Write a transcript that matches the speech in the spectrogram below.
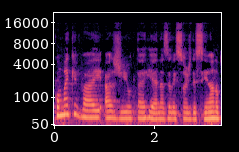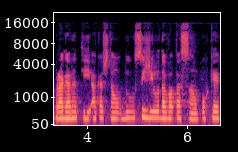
Como é que vai agir o TRE nas eleições desse ano para garantir a questão do sigilo da votação? Porque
